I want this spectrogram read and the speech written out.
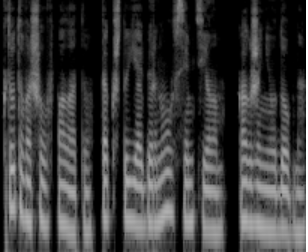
Кто-то вошел в палату, так что я обернул всем телом. Как же неудобно.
